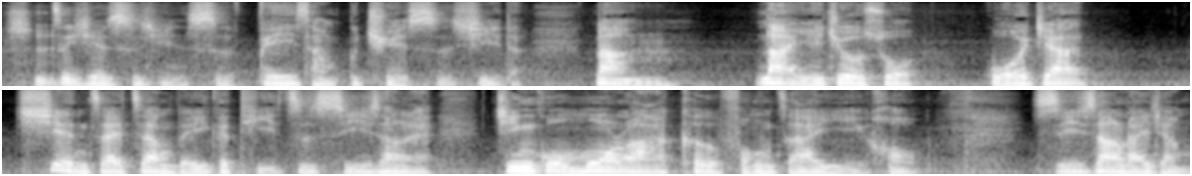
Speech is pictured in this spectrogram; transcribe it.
是这件事情是非常不切实际的。那、嗯、那也就是说，国家现在这样的一个体制，实际上呢，经过莫拉克风灾以后，实际上来讲，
